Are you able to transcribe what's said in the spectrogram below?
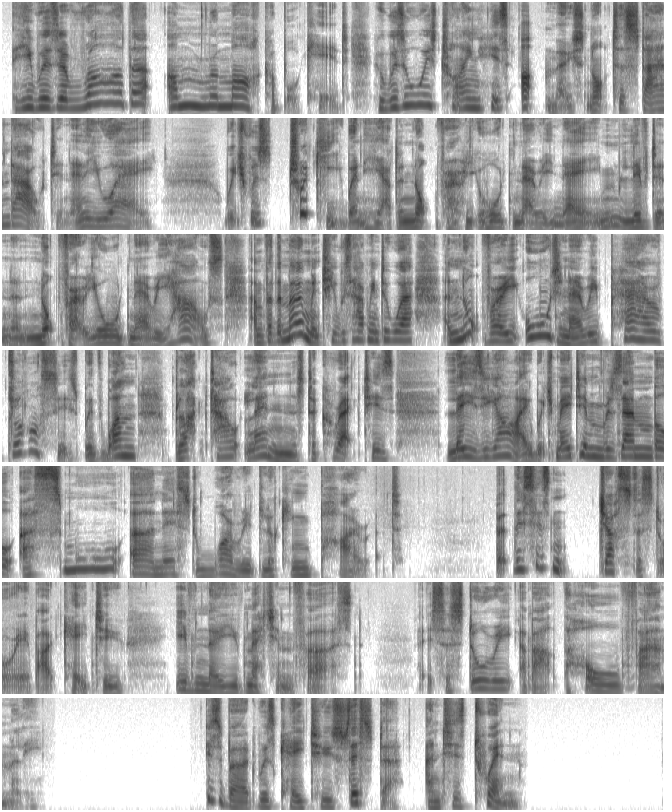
He was a rather unremarkable kid who was always trying his utmost not to stand out in any way, which was tricky when he had a not very ordinary name, lived in a not very ordinary house, and for the moment he was having to wear a not very ordinary pair of glasses with one blacked out lens to correct his lazy eye, which made him resemble a small, earnest, worried looking pirate. But this isn't just a story about K2, even though you've met him first. It's a story about the whole family. Izzabird was K2's sister and his twin.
